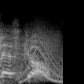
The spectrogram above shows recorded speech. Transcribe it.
Let's go.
